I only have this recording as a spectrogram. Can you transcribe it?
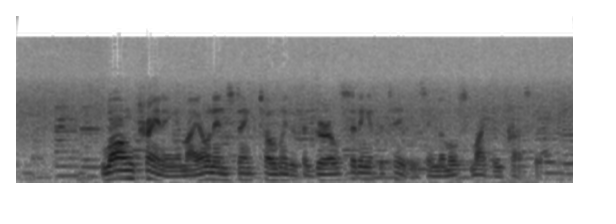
Long training and my own instinct told me that the girl sitting at the table seemed the most likely prospect.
